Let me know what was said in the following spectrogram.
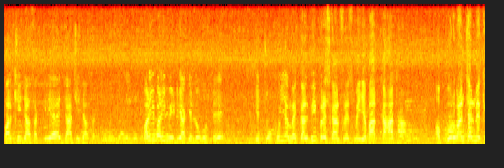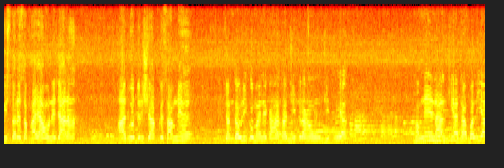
परखी जा सकती है जांची जा सकती है। बड़ी बड़ी मीडिया के लोगों से ये चूक हुई है। मैं कल भी प्रेस कॉन्फ्रेंस में ये बात कहा था। और पूर्वांचल में किस तरह सफाया होने जा रहा? आज वो दृश्य आपके सामने है। चंदौली को मैंने कहा था, जीत रहा हूँ, जीत लिया। हमने ऐलान किया था, बलिया।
